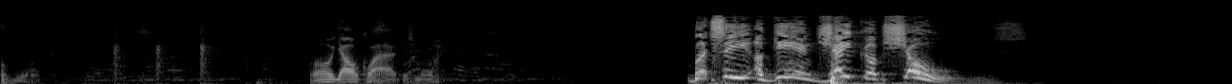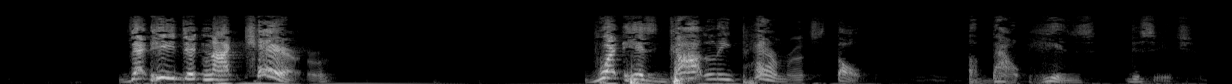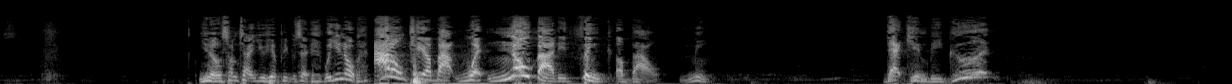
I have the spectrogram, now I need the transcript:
of woman. Oh, y'all quiet this morning. But see, again, Jacob shows that he did not care what his godly parents thought about his decisions. You know, sometimes you hear people say, well, you know, I don't care about what nobody think about me. That can be good,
